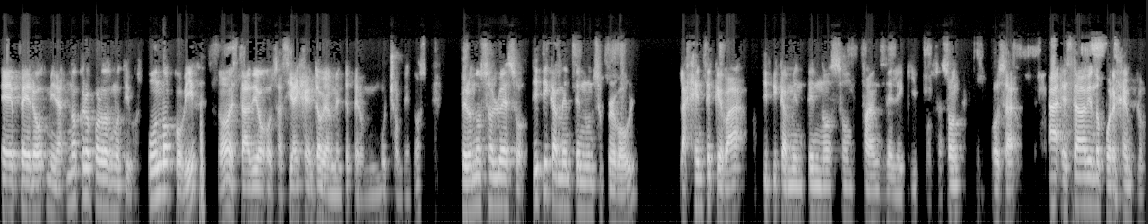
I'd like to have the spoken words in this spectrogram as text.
Eh, pero mira, no creo por dos motivos. Uno, COVID, ¿no? Estadio, o sea, sí hay gente, obviamente, pero mucho menos. Pero no solo eso, típicamente en un Super Bowl, la gente que va típicamente no son fans del equipo, o sea, son, o sea, ah, estaba viendo, por ejemplo,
